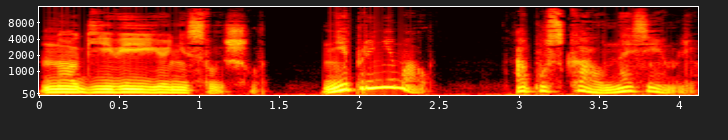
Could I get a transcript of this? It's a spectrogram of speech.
Но Гиви ее не слышал, не принимал, опускал на землю.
